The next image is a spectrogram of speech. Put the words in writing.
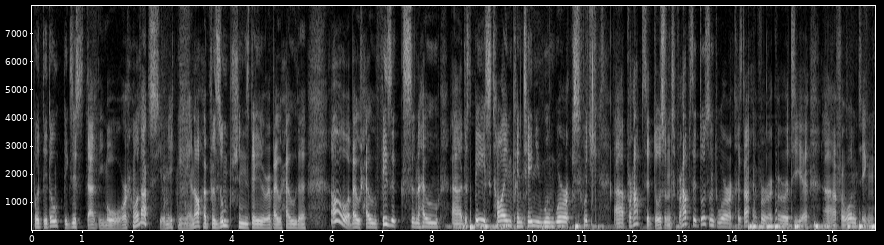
but they don't exist anymore. Well, that's you're making a lot of presumptions there about how the oh about how physics and how uh, the space time continuum works, which uh, perhaps it doesn't. Perhaps it doesn't work. Has that ever occurred to you? Uh, for one thing.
